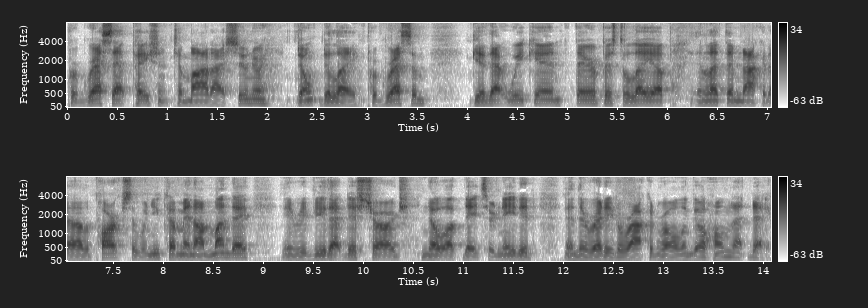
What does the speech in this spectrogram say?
progress that patient to mod I sooner, don't delay. Progress them. Give that weekend therapist a layup and let them knock it out of the park. So when you come in on Monday and review that discharge, no updates are needed and they're ready to rock and roll and go home that day.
